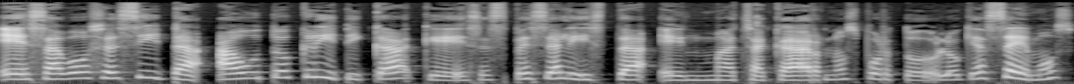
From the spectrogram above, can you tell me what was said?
esa vocecita autocrítica que es especialista en machacarnos por todo lo que hacemos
